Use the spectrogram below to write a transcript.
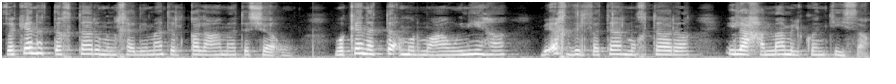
فكانت تختار من خادمات القلعة ما تشاء وكانت تأمر معاونيها بأخذ الفتاة المختارة إلى حمام الكونتيسا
